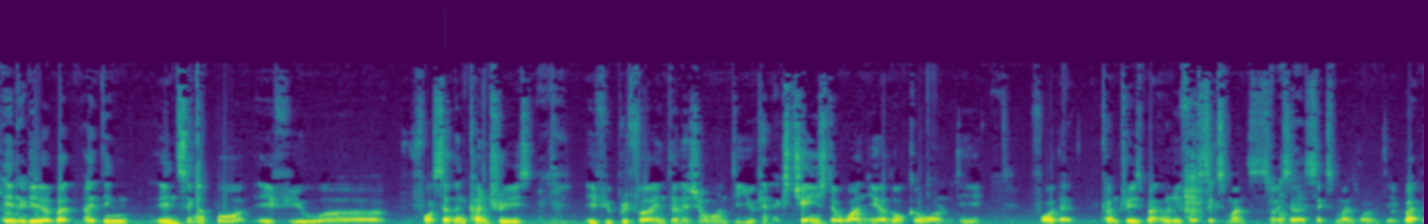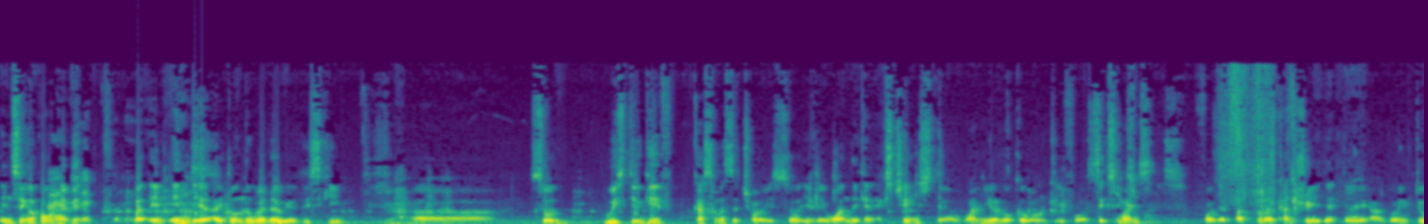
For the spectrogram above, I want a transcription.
Okay. India, but I think in Singapore, if you uh, for certain countries, Mhm. if you prefer international warranty, you can exchange the one year local warranty for that countries, but only for six months. So it's a six months warranty. But in Singapore, we I'll have it. check for that. But in India, I don't know whether we have this scheme. Mhm. Uh, so we still give customers a choice. So if they want, they can exchange their one year local warranty for six, Six months for the particular country that they are going to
